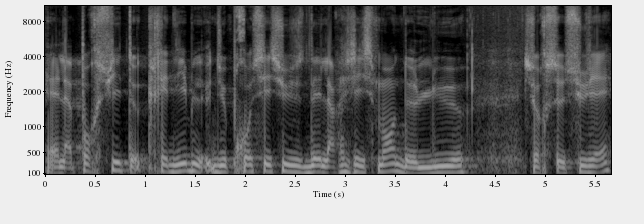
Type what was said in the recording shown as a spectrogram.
et à la poursuite crédible du processus d'élargissement de l'UE. Sur ce sujet,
